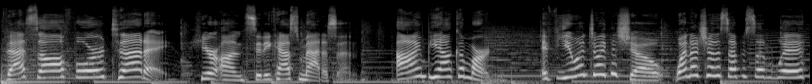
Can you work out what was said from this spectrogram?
That's all for today here on CityCast Madison. I'm Bianca Martin. If you enjoyed the show, why not share this episode with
